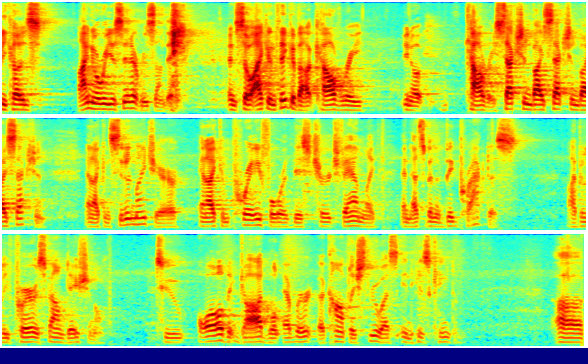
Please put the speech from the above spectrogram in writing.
because I know where you sit every Sunday. and so I can think about Calvary, you know, Calvary, section by section by section. And I can sit in my chair and I can pray for this church family. And that's been a big practice. I believe prayer is foundational to all that God will ever accomplish through us in his kingdom. Uh,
